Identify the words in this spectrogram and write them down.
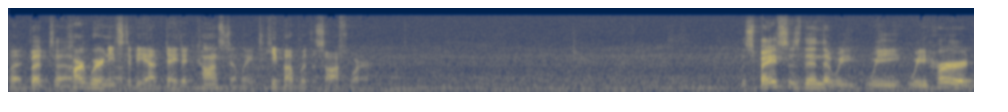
But, But, uh, hardware needs to be updated constantly to keep up with the software. The spaces then that we, we, we heard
